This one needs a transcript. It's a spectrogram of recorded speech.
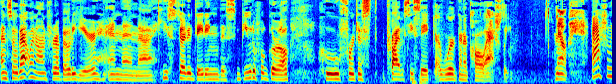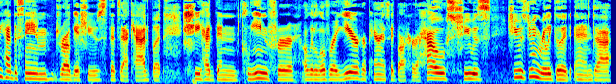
And so that went on for about a year. And then uh, he started dating this beautiful girl who, for just privacy's sake, uh, we're going to call Ashley. Now, Ashley had the same drug issues that Zach had, but she had been clean for a little over a year. Her parents had bought her a house. She was she was doing really good, and uh,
